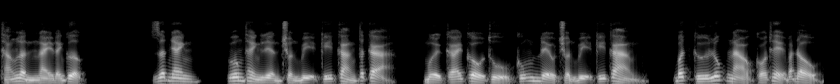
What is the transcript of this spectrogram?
thắng lần này đánh cược. Rất nhanh, Vương Thành liền chuẩn bị kỹ càng tất cả, 10 cái cầu thủ cũng đều chuẩn bị kỹ càng, bất cứ lúc nào có thể bắt đầu.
